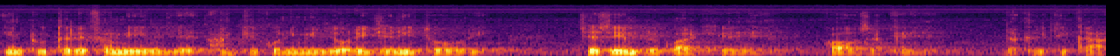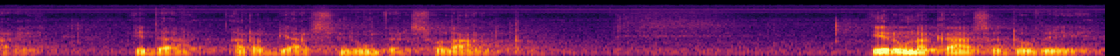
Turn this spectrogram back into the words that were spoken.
in tutte le famiglie, anche con i migliori genitori, c'è sempre qualche cosa che, da criticare e da arrabbiarsi l'un verso l'altro. Era una casa dove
